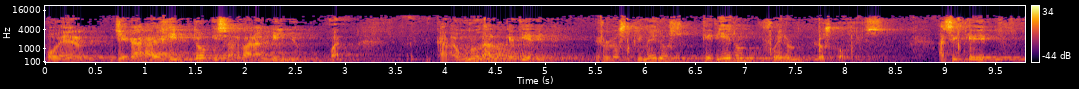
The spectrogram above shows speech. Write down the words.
poder llegar a Egipto y salvar al niño. Bueno, cada uno da lo que tiene, pero los primeros que dieron fueron los pobres. Así que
